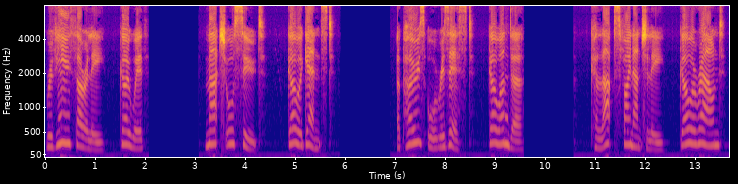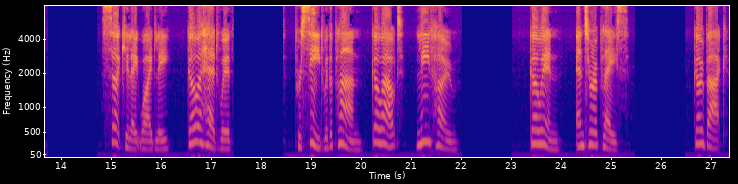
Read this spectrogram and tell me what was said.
Review thoroughly. Go with. Match or suit. Go against. Oppose or resist. Go under. Collapse financially. Go around. Circulate widely. Go ahead with. Proceed with a plan. Go out. Leave home. Go in. Enter a place. Go back.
